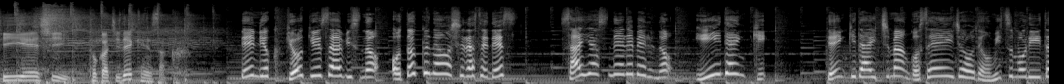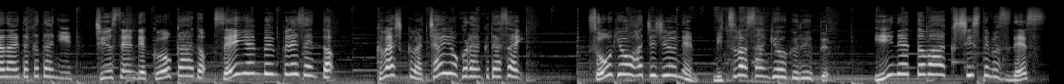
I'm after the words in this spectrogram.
TAC 十勝で検索。電力供給サービスのお得なお知らせです。最安値レベルの e 電気電気代1万5000円以上でお見積もりいただいた方に抽選でクオカード1000円分プレゼント。詳しくはチャイをご覧ください。創業80年三和産業グループ e ネットワークシステムズです。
